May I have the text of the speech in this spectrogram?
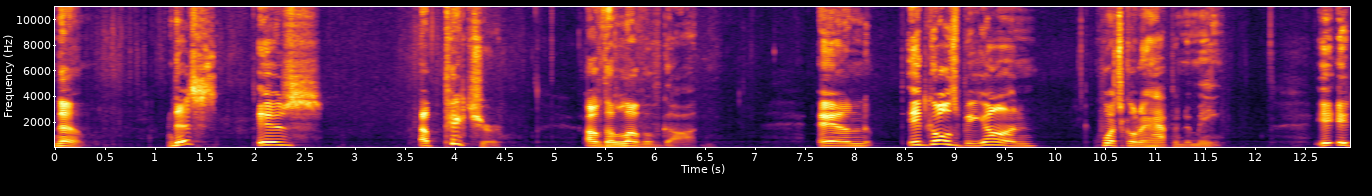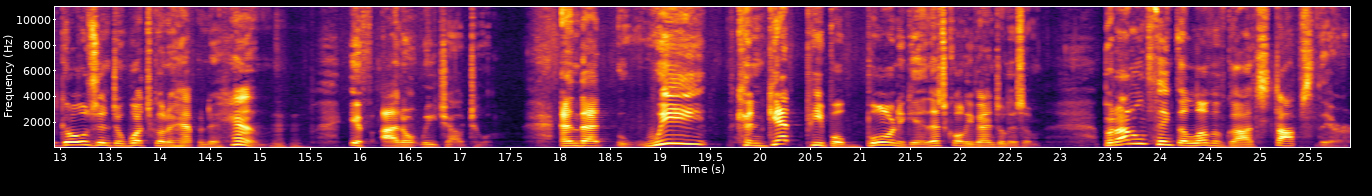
Now, this is a picture of the love of God. And it goes beyond what's going to happen to me. It, it goes into what's going to happen to him mm-hmm. if I don't reach out to him. And that we can get people born again. That's called evangelism. But I don't think the love of God stops there.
